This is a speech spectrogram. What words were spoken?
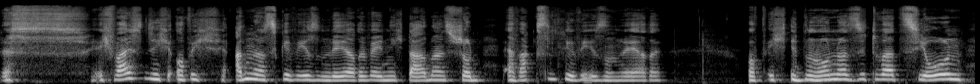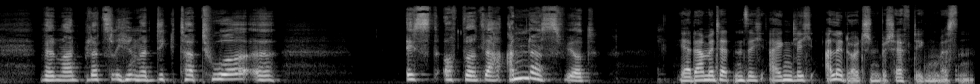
Das, ich weiß nicht, ob ich anders gewesen wäre, wenn ich damals schon erwachsen gewesen wäre. Ob ich in so einer Situation, wenn man plötzlich in einer Diktatur äh, ist, ob man da anders wird. Ja, damit hätten sich eigentlich alle Deutschen beschäftigen müssen.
